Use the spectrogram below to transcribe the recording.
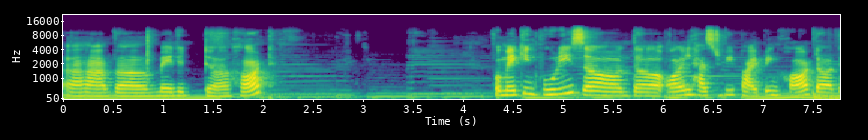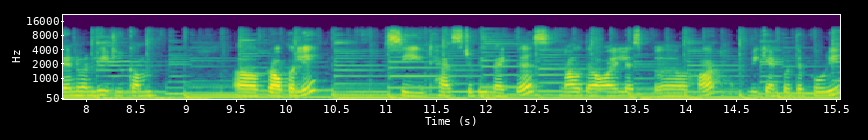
I have uh, made it uh, hot. For making puris uh, the oil has to be piping hot uh, then only it will come uh, properly. See it has to be like this. Now the oil is uh, hot we can put the puri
